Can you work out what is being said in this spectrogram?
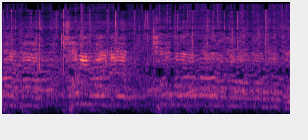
সরকার স্বামীর ভাইকে সময় বক্তব্য রাখার আহ্বান জানাচ্ছি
